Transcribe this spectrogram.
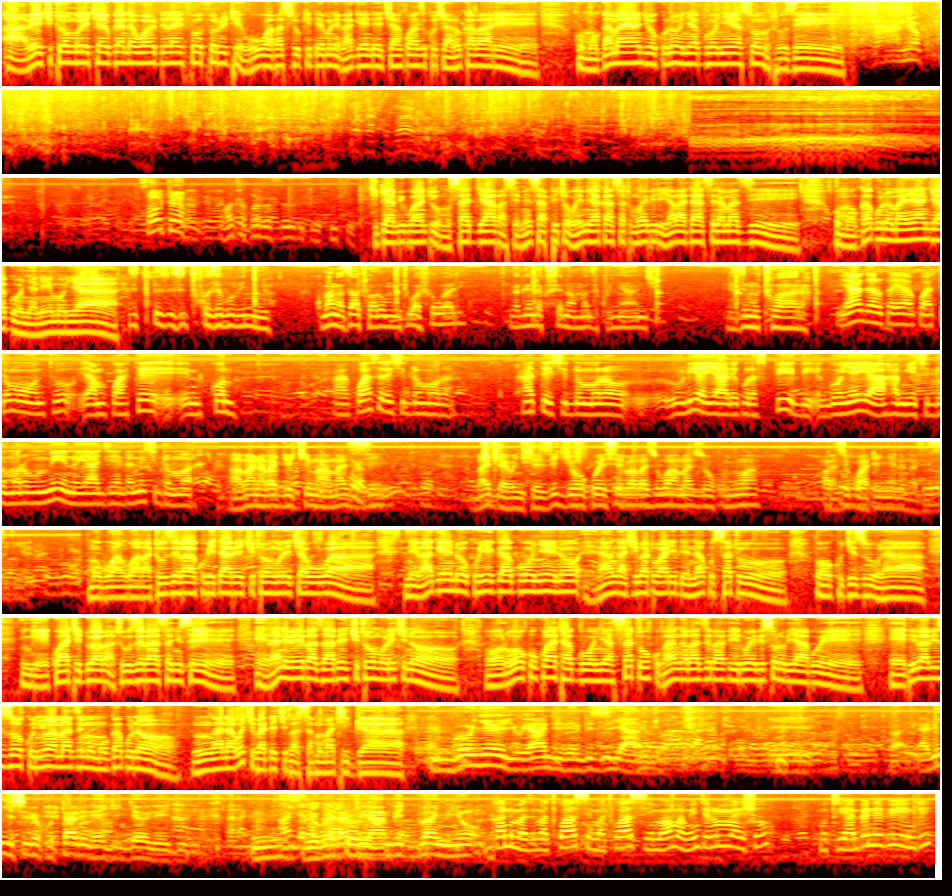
ab'ekitongole kya uganda wildlife authority wuwa abasitukiddemu ne bagenda ekyankwanzi ku kyalo kabale. Ku mugama yanja okunoonya ggoonya eyasa omutuuze kigambibwa nti omusajja basemesa peter ow'emyaka 32 yabadde asena mazzi. Ku mugga guno mayanja goonya n'emulya. Zitukoze bubi nnyo kubanga zatwala omuntu waffe wali ngagenda kusena amazzi ku nyanja nezimutwala yagaruka yakwata omuntu yamukwata emikono akwasire ekidomora hati ekidomora uliya yalekura sipiidi egonya yahamya ekidomora mu miino yagenda n'ekidomora abaana bajja okima amazzi bajja ntezijja okweserwa baziwa amazzi okunywa nga zikwata ennyana nga zizirya mu bwangu abatuuze baakubidde ab'ekitongole kya wuwa ne bagenda okuyiga goonya eno era nga kibatwalidde ennaku ssatu okugizuula. Ng'ekwatiddwa abatuuze baasanyuse era ne beebaza ab'ekitongole kino olw'okukwata goonya ssatu kubanga bazze bafiirwa ebisolo byabwe ebiba bizze okunywa amazzi mu mugga guno nga nabo kibadde kibassa mu matigga eggoonya eyo yandira embizi yange nali ngisibye ku ttale n'egijjayo n'egirya era tuyambiddwa nnyo. Kandi mazima twasiima twasiima wamala binjire mu maisho mutuyambe n'ebindi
